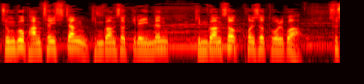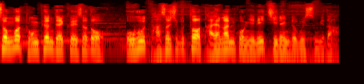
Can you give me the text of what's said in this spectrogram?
중구 방천시장 김광석길에 있는 김광석 콘서트홀과 수성모 동편 데크에서도 오후 5시부터 다양한 공연이 진행되고 있습니다.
